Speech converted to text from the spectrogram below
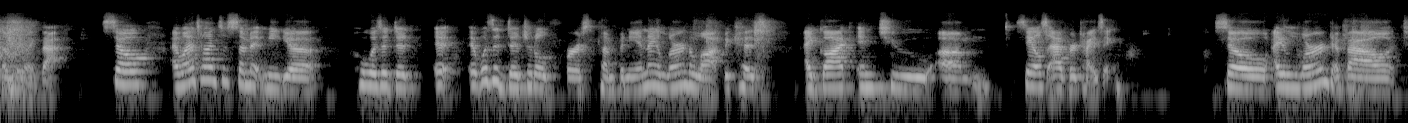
Something like that. So i went on to summit media who was a di- it, it was a digital first company and i learned a lot because i got into um, sales advertising. So I learned about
